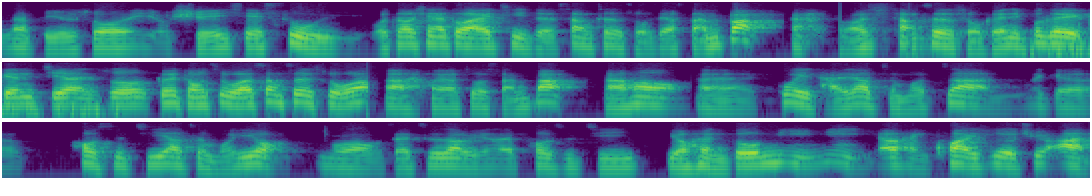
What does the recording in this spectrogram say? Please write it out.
那比如说有学一些术语，我到现在都还记得。上厕所叫三棒，啊，我要去上厕所，可你不可以跟其他人说，各位同事我要上厕所啊，啊，我要说三棒。然后呃，柜台要怎么站？那个 POS 机要怎么用，哇，我才知道原来 POS 机有很多秘密，要很快速的去按。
